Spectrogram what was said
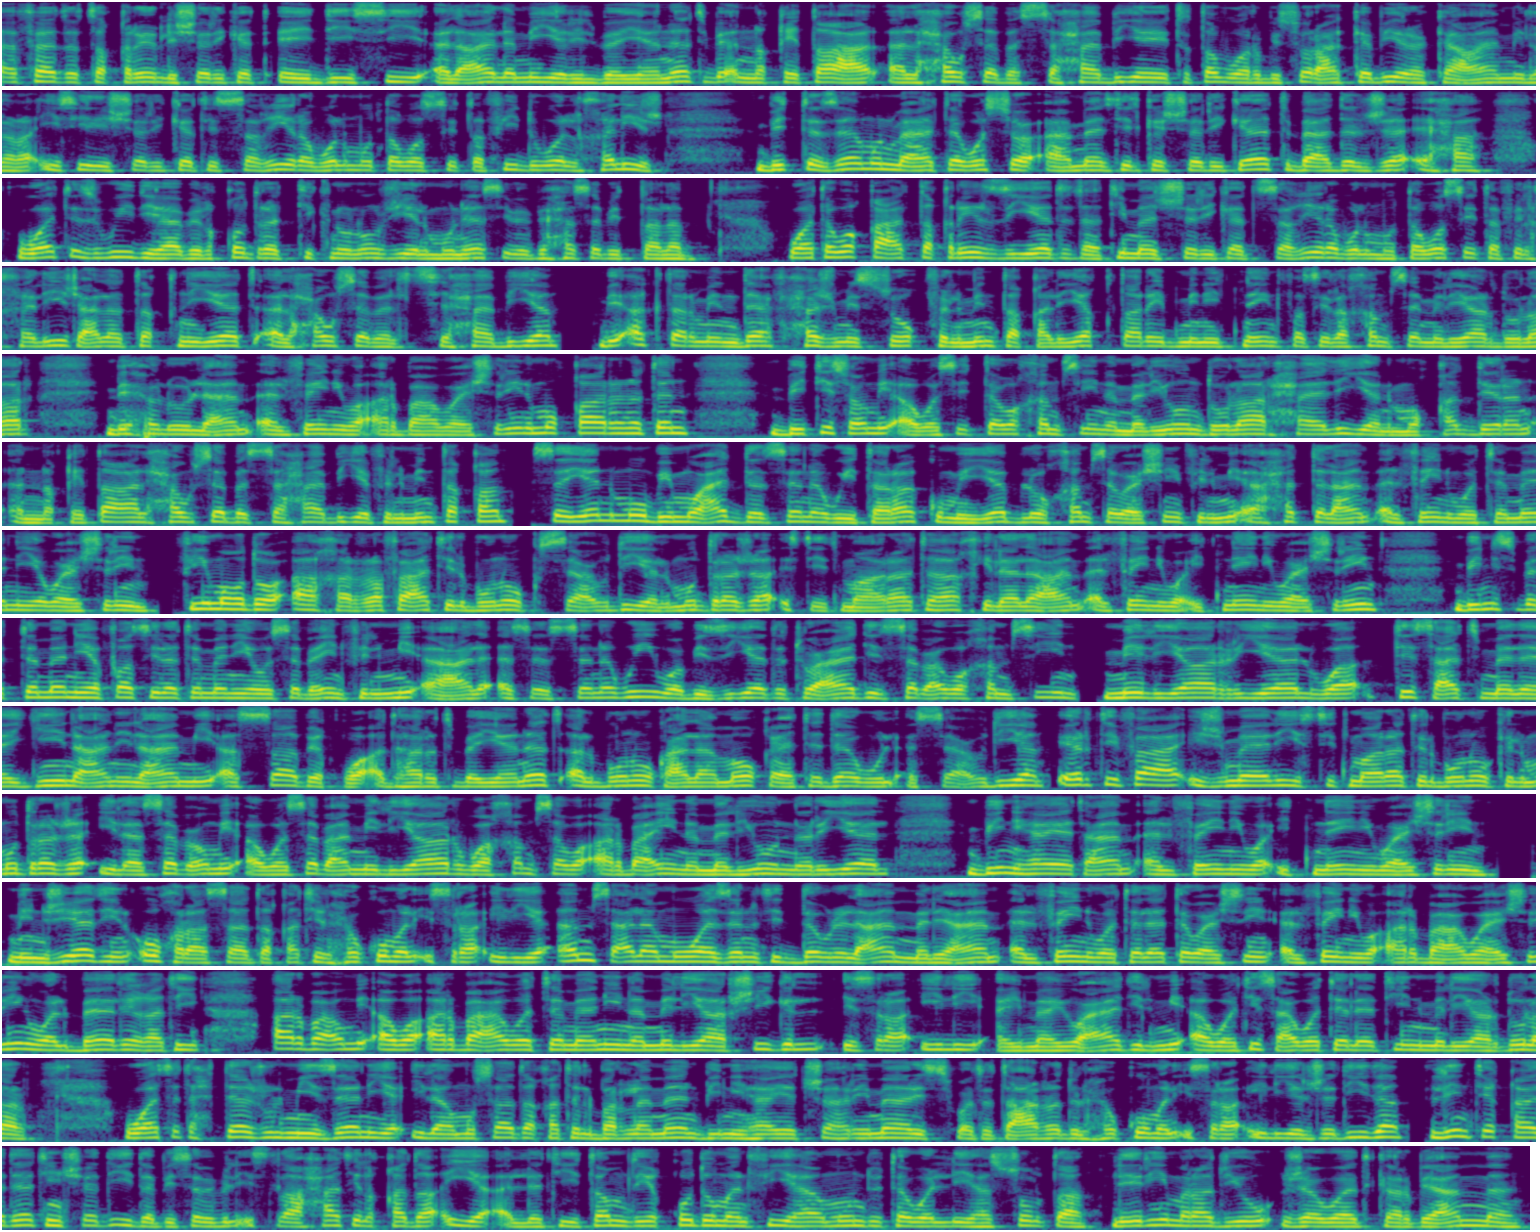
أفاد تقرير لشركة ADC العالمية للبيانات بأن قطاع الحوسبة السحابية يتطور بسرعة كبيرة كعامل رئيسي للشركات الصغيرة والمتوسطة في دول الخليج بالتزامن مع توسع أعمال تلك الشركات بعد الجائحة وتزويدها بالقدرة التكنولوجية المناسبة بحسب الطلب. وتوقع التقرير زيادة اعتماد الشركات الصغيرة والمتوسطة في الخليج على تقنيات الحوسبة السحابية بأكثر من ضعف حجم السوق في المنطقة ليقترب من 2.5 مليار دولار بحلول العام 2024 مقارنة ب 956 مليون دولار حاليا مقدرا أن قطاع الحوسبة السحابية في المنطقة سينمو بمعدل سنوي تراكمي يبلغ 25% حتى العام 2028 في موضوع آخر رفعت البنوك السعودية المدرجة استثماراتها خلال عام 2022 بنسبة 8.78% على أساس سنوي وبزيادة تعادل 57 مليار ريال و9 ملايين عن العام السابق وأظهرت بيانات البنوك على موقع تداول السعودية ارتفاع إجمالي استثمارات البنوك المدرجة إلى 707 مليار و45 مليون ريال بنهاية عام 2022 من جهة أخرى صادقت الحكومة الإسرائيلية أمس على موازنة الدولة العامة لعام 2023-2024 والبالغة 484 مليار شيكل إسرائيلي أي ما يعادل 139 مليار دولار. وستحتاج الميزانية إلى مصادقة البرلمان بنهاية شهر مارس. وتتعرض الحكومة الإسرائيلية الجديدة لانتقادات شديدة بسبب الإصلاحات القضائية التي تمضي قدما فيها منذ توليها السلطة. لريم راديو جواد كرب عمان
